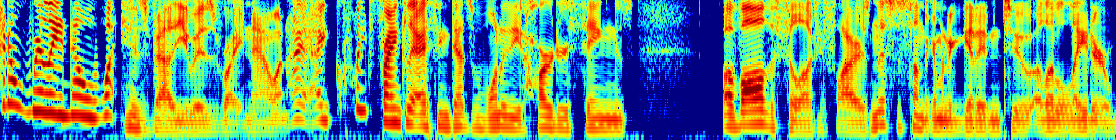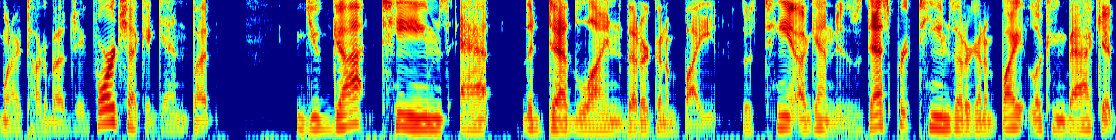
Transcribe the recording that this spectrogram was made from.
I don't really know what his value is right now. And I, I, quite frankly, I think that's one of the harder things of all the Philadelphia Flyers. And this is something I'm going to get into a little later when I talk about Jake Voracek again. But you got teams at the deadline that are going to bite. Those team again, those desperate teams that are going to bite. Looking back at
